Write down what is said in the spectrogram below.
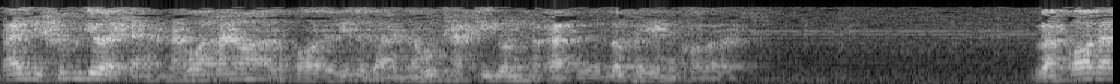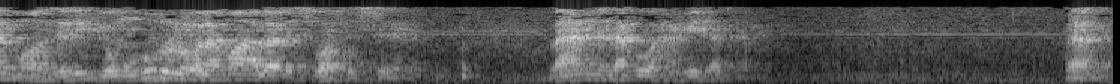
بعد ایشون میگه که انهو هنا القائلین به انهو تخیل فقط الله فیه مکابرت و قال المازری جمهور العلماء علی اثبات السحر. و ان له حقیقتا. بله.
